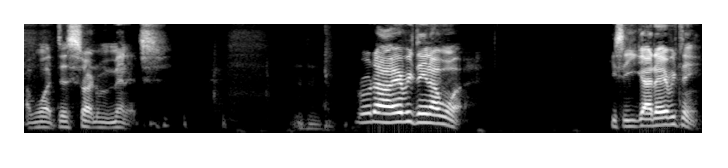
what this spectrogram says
I want this certain minutes. hmm Wrote down everything I want. He said, You got everything.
